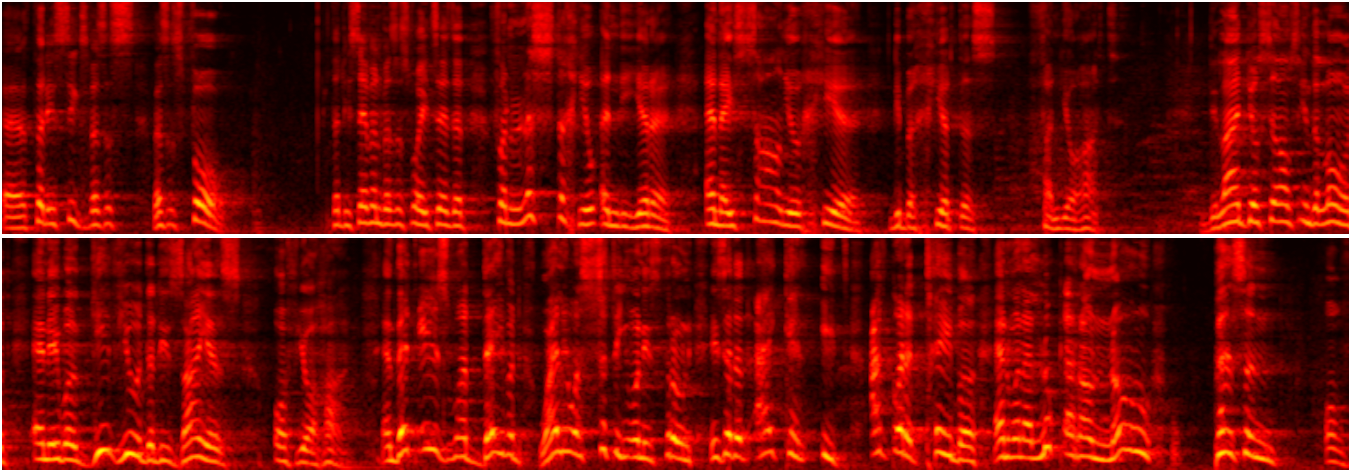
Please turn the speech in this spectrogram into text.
uh, 36 verses, verses 4. 37 verses 4, it says that, Verlustig jou in die Here, en hy sal jou gee die begeertes van jou hart. Delight yourselves in the Lord, and he will give you the desires of your heart. And that is what David, while he was sitting on his throne, he said that I can eat. I've got a table. And when I look around, no person of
